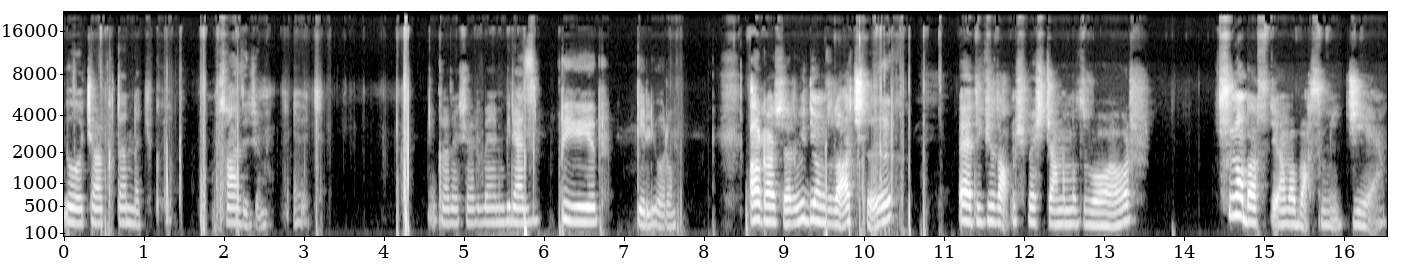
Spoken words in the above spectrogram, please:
Yo çarkıdan da çıkıyor. Sadece mi? Evet. Arkadaşlar ben biraz büyüyüp geliyorum. Arkadaşlar videomuzu da açtık. Evet 265 canımız var. Şuna bas diyor ama basmayacağım.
